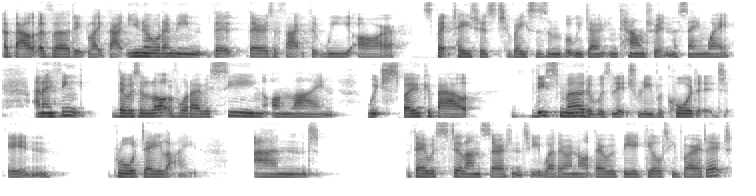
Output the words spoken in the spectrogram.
about a verdict like that. You know what I mean? That there is a fact that we are spectators to racism, but we don't encounter it in the same way. And I think there was a lot of what I was seeing online which spoke about this murder was literally recorded in broad daylight and there was still uncertainty whether or not there would be a guilty verdict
